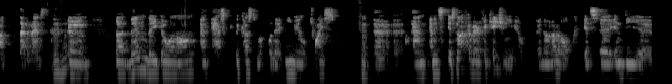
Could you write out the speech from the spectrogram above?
aren't that advanced. Um, but then they go along and ask the customer for their email twice, Hmm. uh, uh, and and it's it's not a verification email. Uh, no, not at all. It's uh, in the uh,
